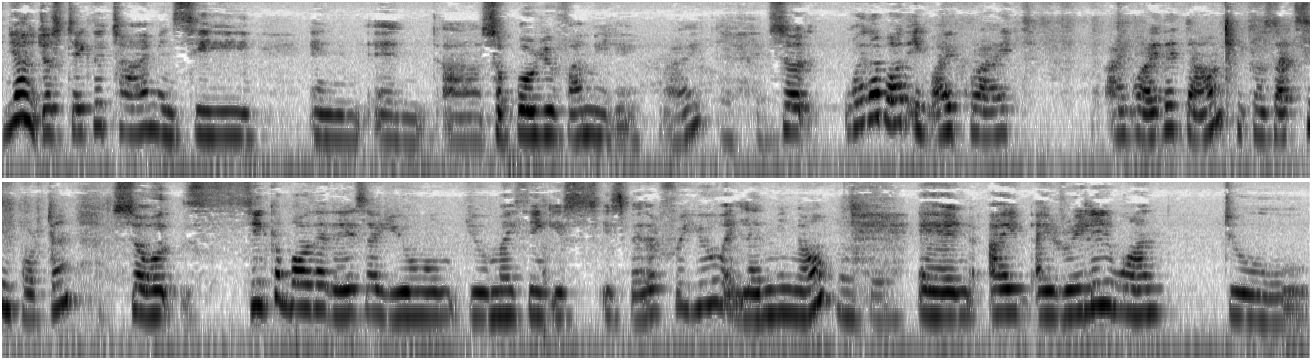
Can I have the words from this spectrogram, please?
yeah just take the time and see and and uh, support your family, right? okay. So what about if I write I write it down because that's important. So think about the days that you you may think is is better for you and let me know okay and I, I really want to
